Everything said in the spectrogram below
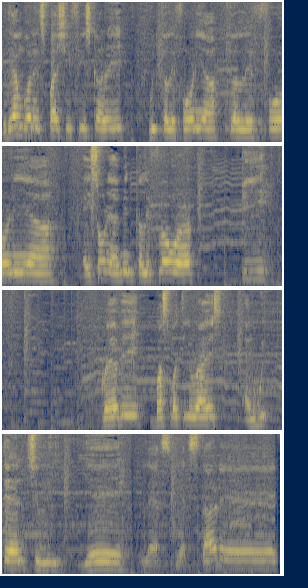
Today I'm gonna eat spicy fish curry with California, California. Hey, sorry, I mean cauliflower, pea, gravy, basmati rice, and with 10 chili. Yay! Let's get started.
